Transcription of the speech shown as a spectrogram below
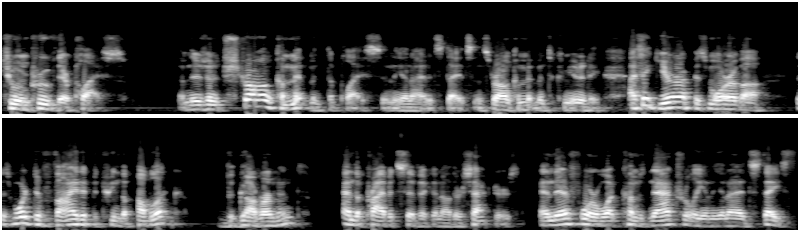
to improve their place. There's a strong commitment to place in the United States and strong commitment to community. I think Europe is more of a is more divided between the public, the government, and the private civic and other sectors. And therefore, what comes naturally in the United States,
